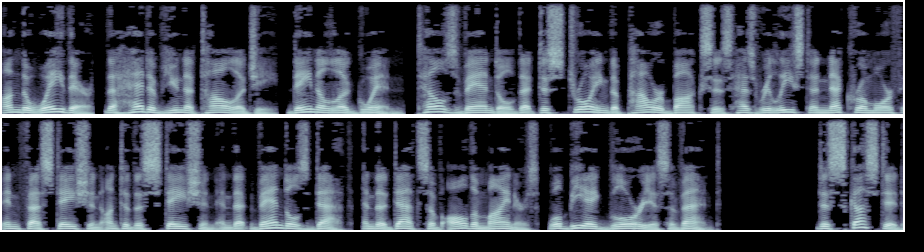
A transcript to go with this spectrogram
On the way there, the head of Unitology, Dana Le Guin, tells Vandal that destroying the power boxes has released a necromorph infestation onto the station and that Vandal's death, and the deaths of all the miners, will be a glorious event. Disgusted,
